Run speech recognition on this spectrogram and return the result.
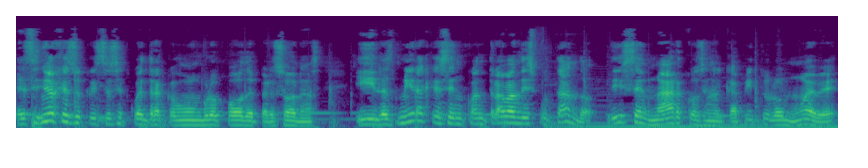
El Señor Jesucristo se encuentra con un grupo de personas y les mira que se encontraban disputando. Dice Marcos en el capítulo 9,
